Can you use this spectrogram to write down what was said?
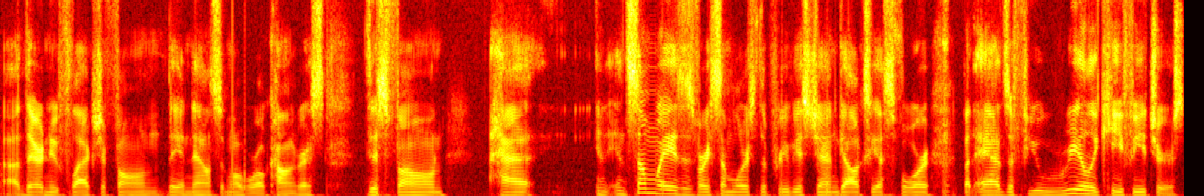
uh, their new flagship phone. They announced at Mobile World Congress. This phone in, in some ways, is very similar to the previous gen Galaxy S4, but adds a few really key features.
